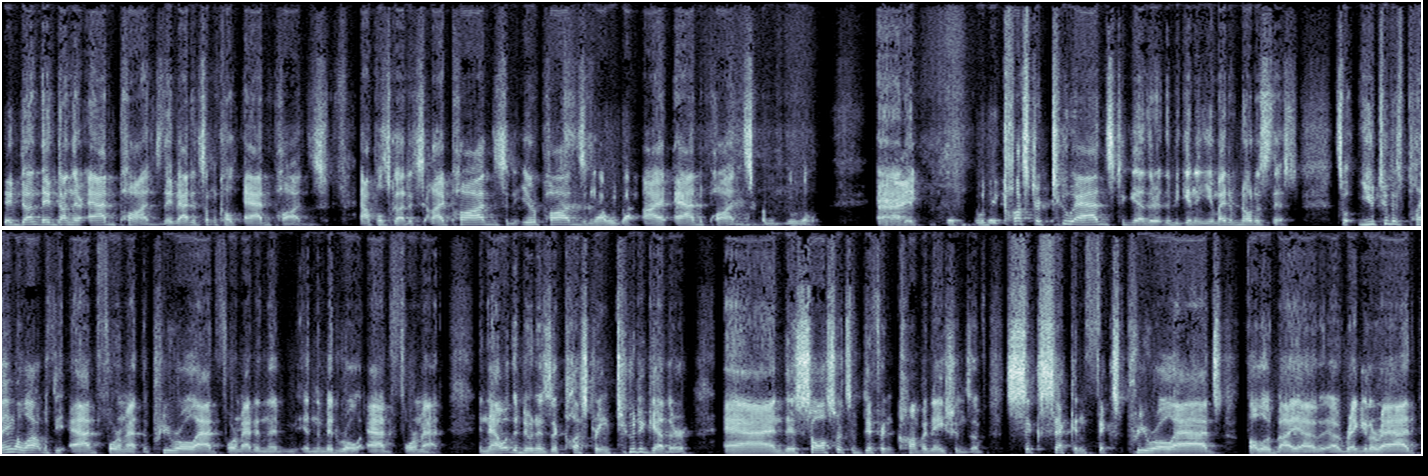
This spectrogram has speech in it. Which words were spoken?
They've done they've done their ad pods. They've added something called ad pods. Apple's got its iPods and earpods, and now we've got i ad pods from Google. And right. it, it- when they cluster two ads together at the beginning, you might have noticed this. So YouTube is playing a lot with the ad format, the pre-roll ad format, and the in the mid-roll ad format. And now what they're doing is they're clustering two together, and there's all sorts of different combinations of six-second fixed pre-roll ads followed by a, a regular ad.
